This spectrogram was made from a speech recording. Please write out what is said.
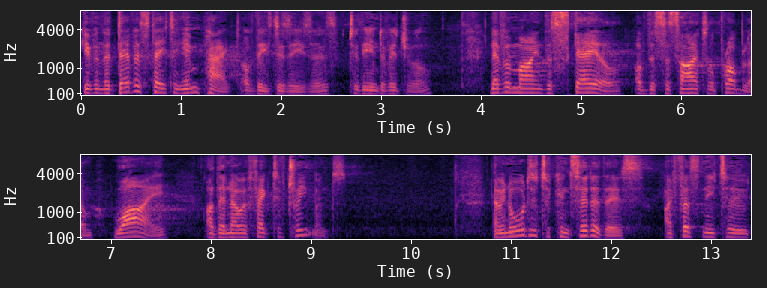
given the devastating impact of these diseases to the individual, never mind the scale of the societal problem, why are there no effective treatments? Now, in order to consider this, I first need to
